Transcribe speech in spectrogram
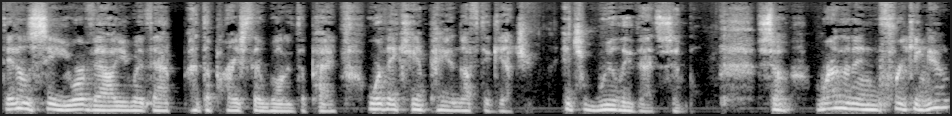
they don't see your value at that, at the price they're willing to pay, or they can't pay enough to get you. It's really that simple. So rather than freaking out,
